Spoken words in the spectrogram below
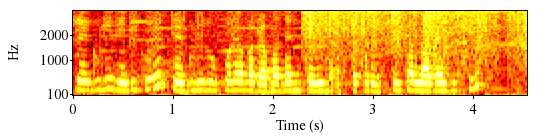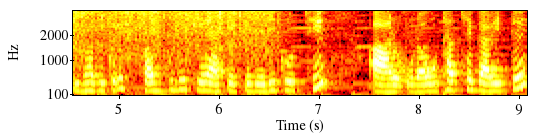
ট্রেগুলি রেডি করে, ট্রেগুলির উপরে আবার রামাদান করিম একটা করে স্টিকার লাগাই দিচ্ছি। এইভাবে করে সবগুলি ট্রে একে একে রেডি করছি। আর ওরা উঠাচ্ছে গাড়িতে।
